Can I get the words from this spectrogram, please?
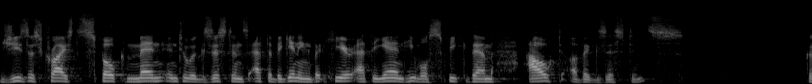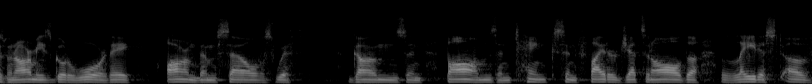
Jesus Christ spoke men into existence at the beginning, but here at the end, he will speak them out of existence. Because when armies go to war, they arm themselves with guns and bombs and tanks and fighter jets and all the latest of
